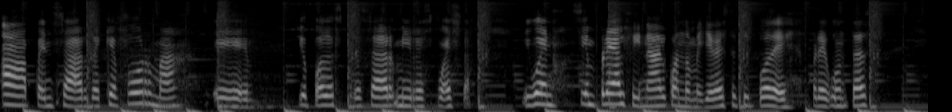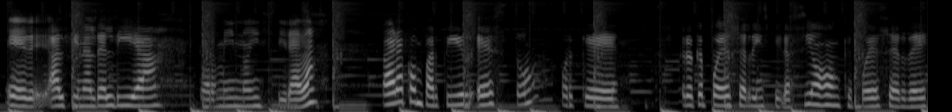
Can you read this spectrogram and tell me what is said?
a pensar de qué forma eh, yo puedo expresar mi respuesta. Y bueno, siempre al final, cuando me llega este tipo de preguntas, eh, al final del día termino inspirada para compartir esto, porque creo que puede ser de inspiración, que puede ser de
